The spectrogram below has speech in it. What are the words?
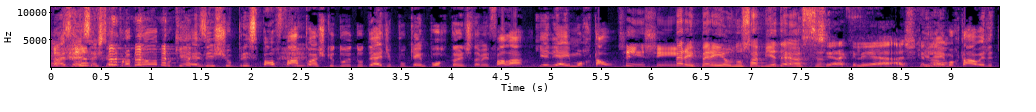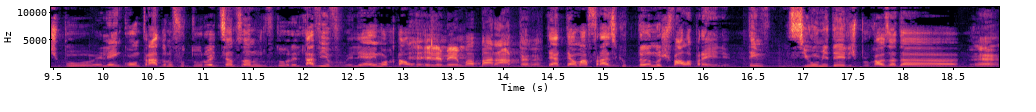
Mas aí vocês têm um problema porque existe o principal fato, acho que do, do Deadpool que é importante também falar, que ele é imortal. sim, sim. Peraí, peraí, eu não sabia dessa. Será que ele é? Acho que Ele não. é imortal, ele tipo, ele é encontrado no futuro 800 anos no futuro, ele tá vivo, ele é imortal. Ele é meio uma barata, né? Tem até uma frase que o Thanos fala pra ele. Tem ciúme deles por causa da É,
